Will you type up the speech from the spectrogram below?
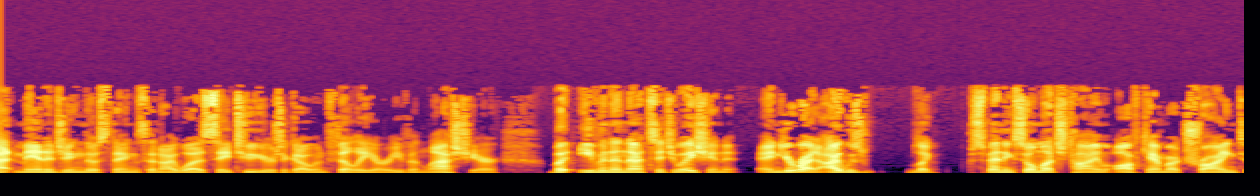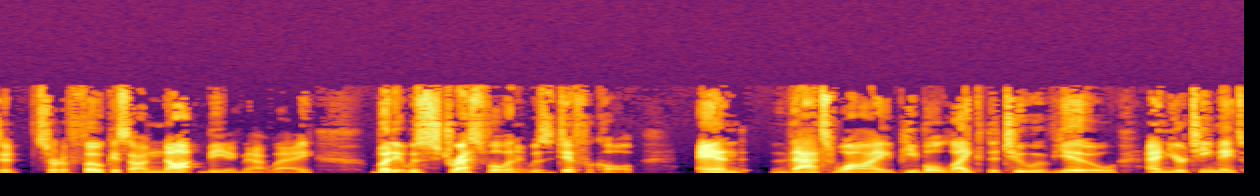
at managing those things than I was, say, two years ago in Philly or even last year. But even in that situation, and you're right, I was like spending so much time off camera trying to sort of focus on not being that way, but it was stressful and it was difficult. And that's why people like the two of you and your teammates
